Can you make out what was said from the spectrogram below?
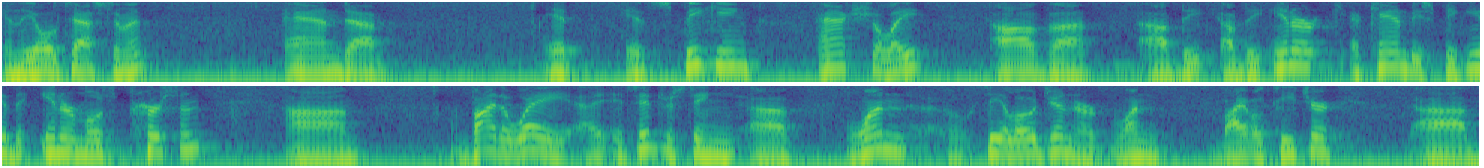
in the Old Testament. And uh, it it's speaking actually of, uh, of the of the inner can be speaking of the innermost person. Um, by the way, uh, it's interesting. Uh, one theologian or one Bible teacher um,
